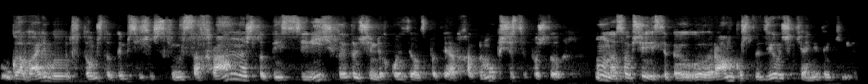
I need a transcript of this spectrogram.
уговаривают в том, что ты психически несохранна, что ты истеричка. Это очень легко сделать в патриархатном обществе, потому что ну, у нас вообще есть эта э, рамка, что девочки, они такие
